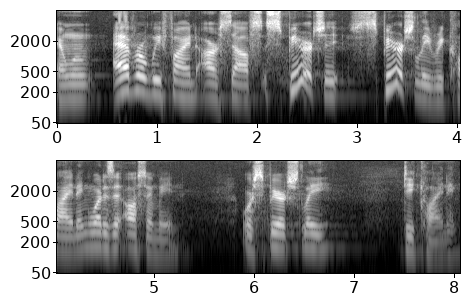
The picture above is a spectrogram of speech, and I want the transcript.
And whenever we find ourselves spiritually, spiritually reclining, what does it also mean? We're spiritually declining.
